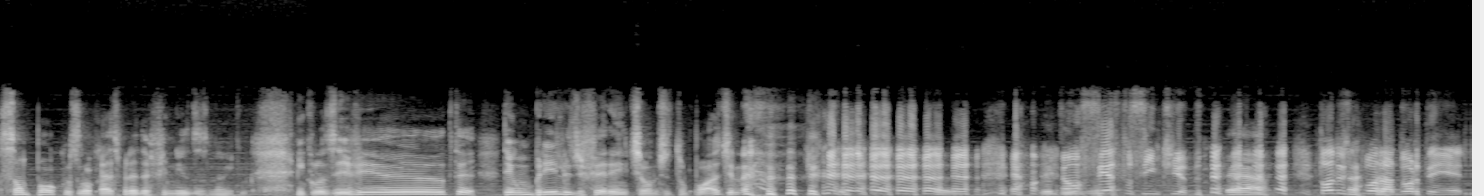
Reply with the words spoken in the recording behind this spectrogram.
são poucos locais pré-definidos, né? Inclusive tem um brilho diferente onde tu pode, né? é, um, é um sexto sentido. É. Todo explorador tem ele.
